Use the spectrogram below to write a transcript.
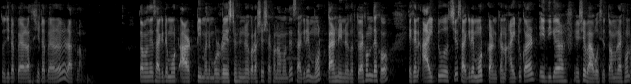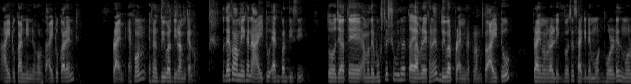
তো যেটা প্যারাল আছে সেটা প্যারালে রাখলাম। তো আমাদের সার্কিটে মোট আর টি মানে মোট রেজিস্ট্যান্স নির্ণয় করা শেষ, এখন আমাদের সার্কিটে মোট কারেন্ট নির্ণয় করতে এখন দেখো, এখানে আই টু হচ্ছে সার্কিটে মোট কারেন্ট কারণ আই টু কারেন্ট এই দিকে এসে ভাগ হয়েছে, তো আমরা এখন আই টু কারেন্ট নির্ণয় করব। আই টু কারেন্ট প্রাইম এখন এখানে দুইবার দিলাম কেন? তো দেখো, আমি এখানে আই টু একবার দিছি, তো যাতে আমাদের বুঝতে সুবিধা হয়, তাই আমরা এখানে দুইবার প্রাইম রাখলাম। তো আই টু প্রাইম আমরা লিখব হচ্ছে সার্কিটে মোট ভোল্টেজ মোট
